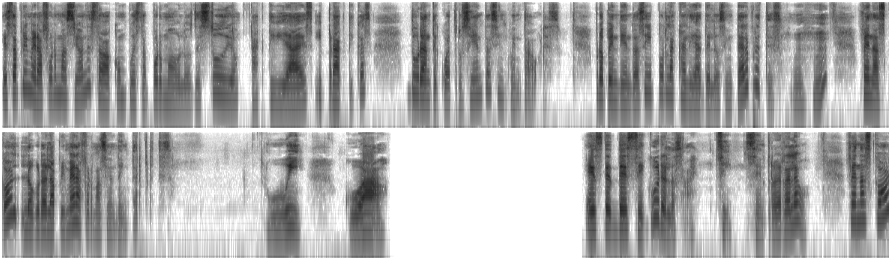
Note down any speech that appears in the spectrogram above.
Esta primera formación estaba compuesta por módulos de estudio, actividades y prácticas durante 450 horas, propendiendo así por la calidad de los intérpretes. FENASCOL logró la primera formación de intérpretes. Uy, guau. Este de seguro lo sabe. Sí, centro de relevo. FENASCOL,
